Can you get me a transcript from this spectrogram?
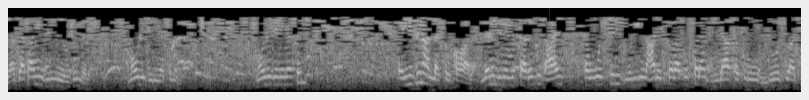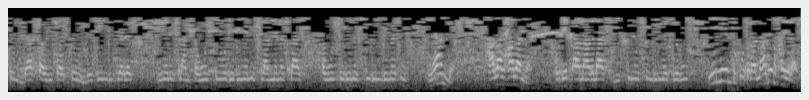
የአጋጣሚ እንየው ዝም ብለህ መውሊድን ይመስል መውሊድን ይመስል ይዝን አላቸው ከኋላ። ለምንድን ነው የምታደርጉት? አይ ሰዎችን ነቢዩን አለይሂ ሰላቱ ወሰላም እንዳፈቅሩ እንዲወዷቸው እንዳስታውሷቸው እንደዚህ እንዲደረግ ዲነል እስላም ሰዎችን ወደ ዲነል እስላም ለመጥራት ሰዎች ወደ መስጊድ እንዲመጡ ያለ ሐላል ሐላል ነው። ወደ ዕቃ ማብላት ምስኪኖች እንዲመገቡ ይህንን ትቆጥራለህ አይደል? ኸይራት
